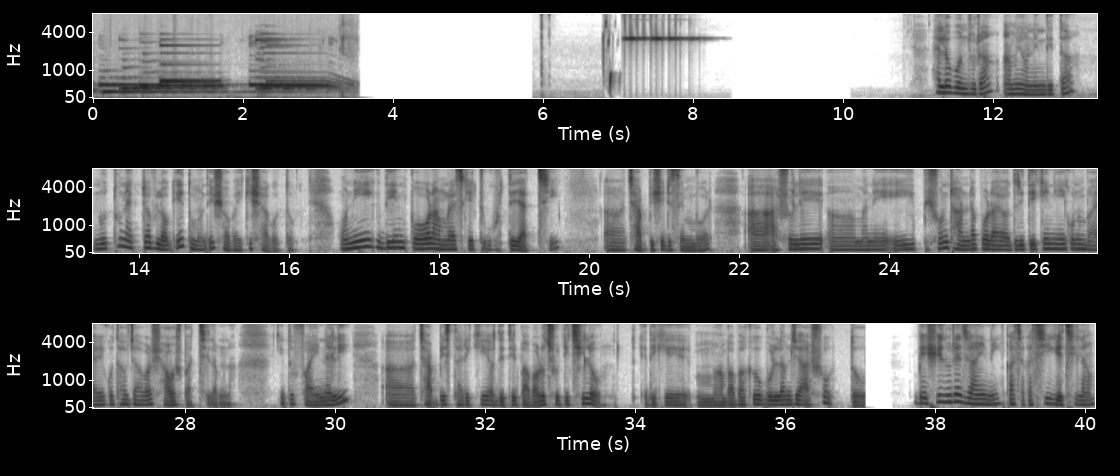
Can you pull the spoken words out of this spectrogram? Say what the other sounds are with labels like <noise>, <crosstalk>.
Hello বন্ধুরা, আমি অনিন্দিতা। নতুন একটা ভ্লগে তোমাদের সবাইকে স্বাগত। অনেক দিন পর আমরা আজকে একটু ঘুরতে যাচ্ছি ছাব্বিশে ডিসেম্বর। আসলে মানে এই ভীষণ ঠান্ডা পড়ায় অদ্রিতিকে নিয়ে কোনো বাইরে কোথাও যাওয়ার সাহস পাচ্ছিলাম না। কিন্তু ফাইনালি ছাব্বিশ তারিখে অদিতির বাবারও ছুটি ছিল। এদিকে মা বাবাকেও বললাম যে, আসো। তো বেশি দূরে যাইনি, কাছাকাছি গেছিলাম।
